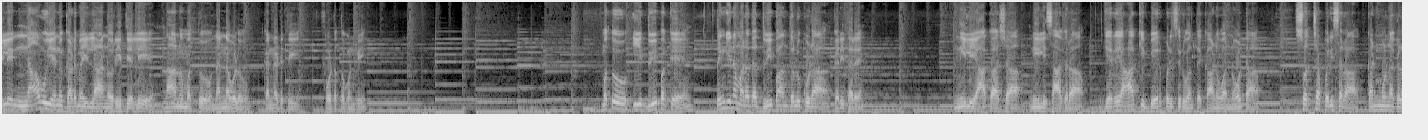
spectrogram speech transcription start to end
ಇಲ್ಲಿ ನಾವು ಏನು ಕಡಿಮೆ ಇಲ್ಲ ಅನ್ನೋ ರೀತಿಯಲ್ಲಿ ನಾನು ಮತ್ತು ನನ್ನವಳು ಕನ್ನಡತಿ ಫೋಟೋ ತಗೊಂಡ್ವಿ. ಮತ್ತು ಈ ದ್ವೀಪಕ್ಕೆ ತೆಂಗಿನ ಮರದ ದ್ವೀಪ ಅಂತಲೂ ಕೂಡ ಕರೀತಾರೆ. ನೀಲಿ ಆಕಾಶ, ನೀಲಿ ಸಾಗರ, ಗೆರೆ ಹಾಕಿ ಬೇರ್ಪಡಿಸಿರುವಂತೆ ಕಾಣುವ ನೋಟ ಸ್ವಚ್ಛ ಪರಿಸರ, ಕಣ್ಮುಣಗಳ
